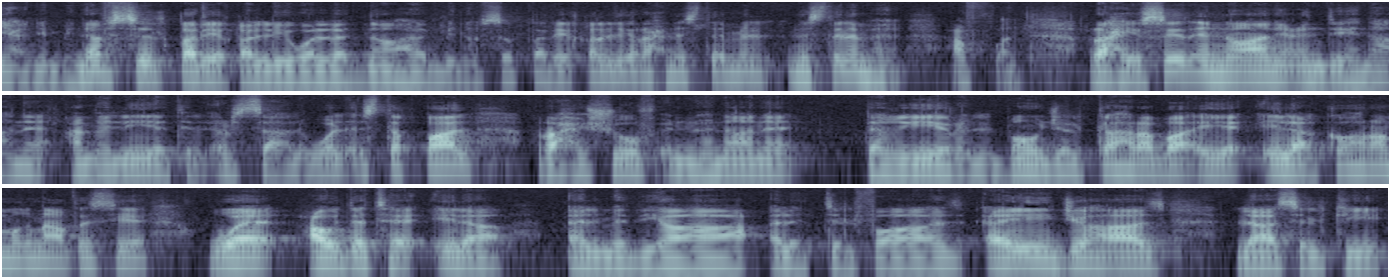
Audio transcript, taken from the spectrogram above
يعني بنفس الطريقة اللي ولدناها بنفس الطريقة اللي راح نستمل نستلمها. عفوا. راح يصير إنه أنا عندي هنا عملية الإرسال والاستقبال راح أشوف إنه هنا تغيير الموجة الكهربائية إلى كهرومغناطيسية وعودتها إلى المذياع التلفاز أي جهاز لاسلكي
